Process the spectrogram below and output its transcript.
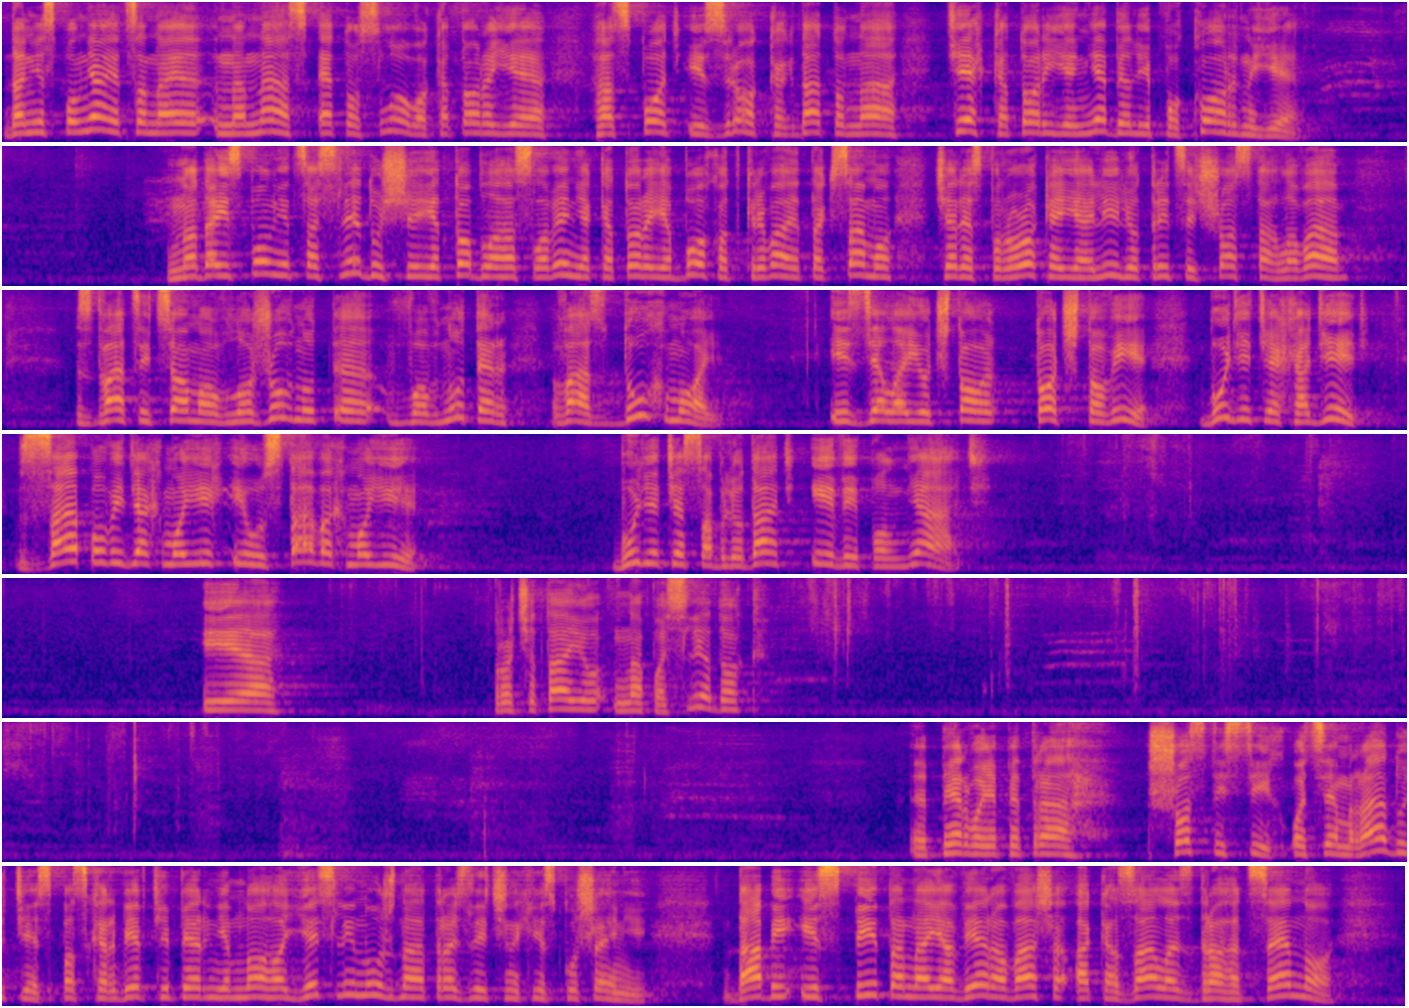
Да не исполняется на, на нас это слово, которое Господь изрек когда-то на тех, которые не были покорные – но да исполнится следующее то благословение, которое Бог открывает так само через пророка Иалилю, 36 глава, з 27-го вложу вовнутрь е, вас дух мой, и сделаю что, то, что вы будете ходить в заповедях моих и уставах моих, будете соблюдать и выполнять. И е, прочитаю напоследок 1 Петра 6 стих. «Отцем радуйтесь, поскорбев теперь немного, если нужно от различных искушений, дабы испытанная вера ваша оказалась драгоценно,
